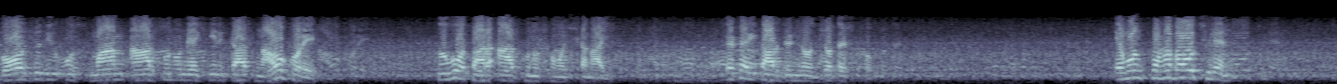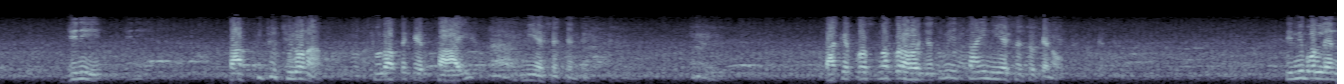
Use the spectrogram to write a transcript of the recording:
পর যদি উসমান আর কোন নেকির কাজ নাও করে, তবুও তার আর কোনো সমস্যা নাই। এটাই তার জন্য যথেষ্ট। এমন সাহাবাও ছিলেন যিনি তার কিছু ছিল না। চূড়া থেকে তাই নিয়ে এসেছেন। তাকে প্রশ্ন করা হয়েছে তুমি তাই নিয়ে এসেছ কেন? তিনি বললেন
